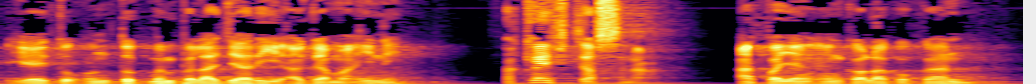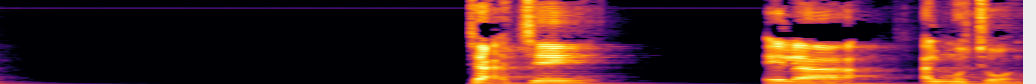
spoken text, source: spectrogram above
yaitu untuk mempelajari agama ini. فكيف تصنع؟ Apa yang engkau lakukan? ta'ti ila al-mutun.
